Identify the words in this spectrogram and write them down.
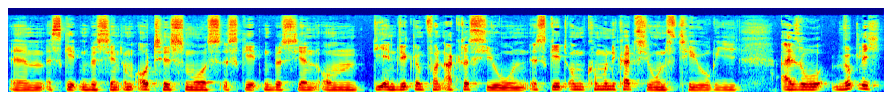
Ähm, es geht ein bisschen um Autismus, es geht ein bisschen um die Entwicklung von Aggression, es geht um Kommunikationstheorie. Also wirklich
